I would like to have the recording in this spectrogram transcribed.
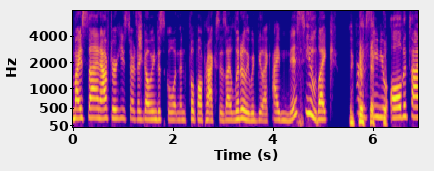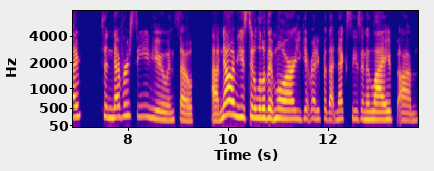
my son after he started going to school and then football practices, I literally would be like, I miss you. Like from seeing you all the time to never seeing you. And so um, now I'm used to it a little bit more. You get ready for that next season in life. Um,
